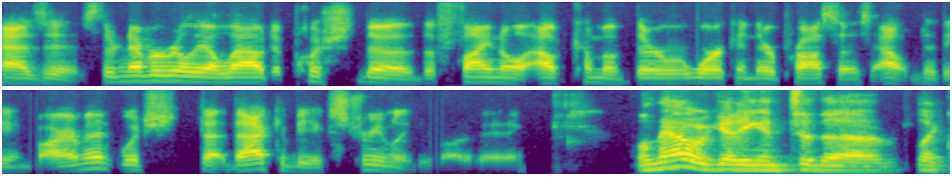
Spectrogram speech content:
as is. They're never really allowed to push the the final outcome of their work and their process out into the environment, which that that can be extremely demotivating. Well, now we're getting into the like,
